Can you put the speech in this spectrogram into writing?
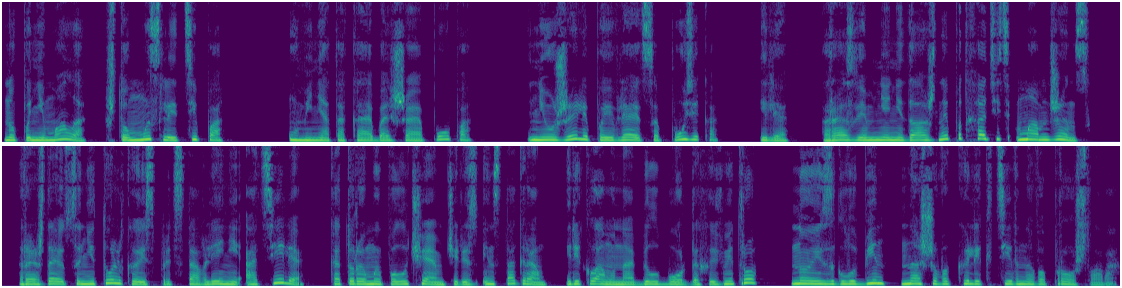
но понимала, что мысли типа «у меня такая большая попа», «неужели появляется пузика» или Разве мне не должны подходить мам-джинс? Рождаются не только из представлений о теле, которые мы получаем через Инстаграм и рекламу на билбордах и в метро, но и из глубин нашего коллективного прошлого.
